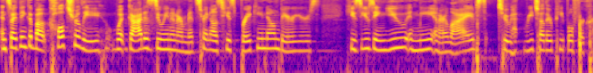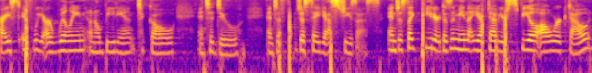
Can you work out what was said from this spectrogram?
And so I think about culturally, what God is doing in our midst right now is He's breaking down barriers. He's using you and me in our lives to reach other people for Christ if we are willing and obedient to go and to do and to f- just say, Yes, Jesus. And just like Peter, it doesn't mean that you have to have your spiel all worked out,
